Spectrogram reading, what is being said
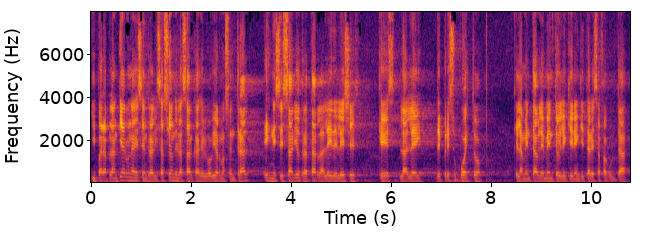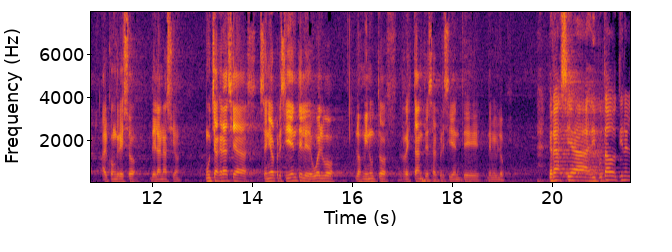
y para plantear una descentralización de las arcas del Gobierno central es necesario tratar la ley de leyes, que es la ley de presupuesto, que lamentablemente hoy le quieren quitar esa facultad al Congreso de la Nación. Muchas gracias, señor presidente. Le devuelvo los minutos restantes al presidente de mi bloque. Gracias, diputado. Tiene la...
